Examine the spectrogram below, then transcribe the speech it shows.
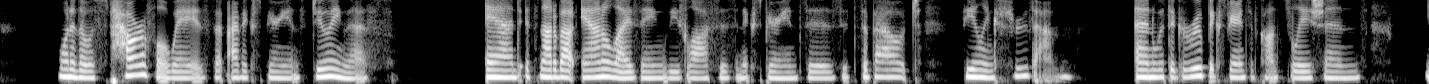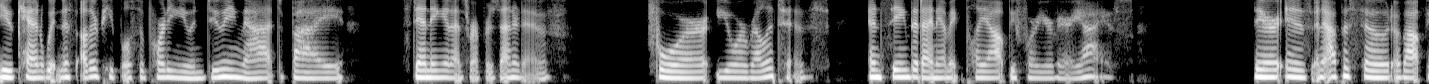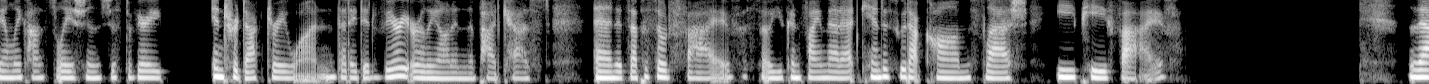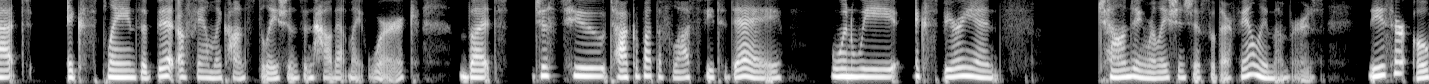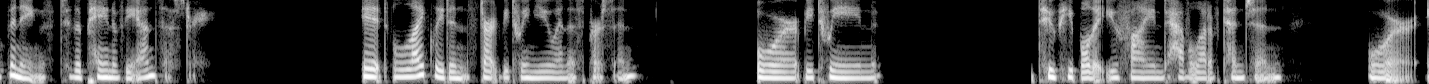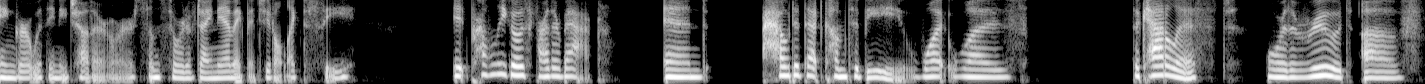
one of those powerful ways that I've experienced doing this And it's not about analyzing these losses and experiences, it's about feeling through them. And with a group experience of constellations, you can witness other people supporting you in doing that by standing in as representative for your relatives and seeing the dynamic play out before your very eyes. There is an episode about family constellations, just a very introductory one that I did very early on in the podcast. And it's episode five. So you can find that at candicewu.com slash EP5. That explains a bit of family constellations and how that might work. But just to talk about the philosophy today, when we experience challenging relationships with our family members, these are openings to the pain of the ancestry. It likely didn't start between you and this person or between two people that you find have a lot of tension or anger within each other or some sort of dynamic that you don't like to see. It probably goes farther back. And how did that come to be? What was the catalyst or the root of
